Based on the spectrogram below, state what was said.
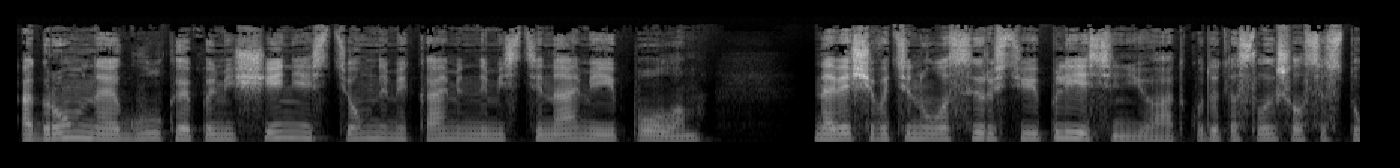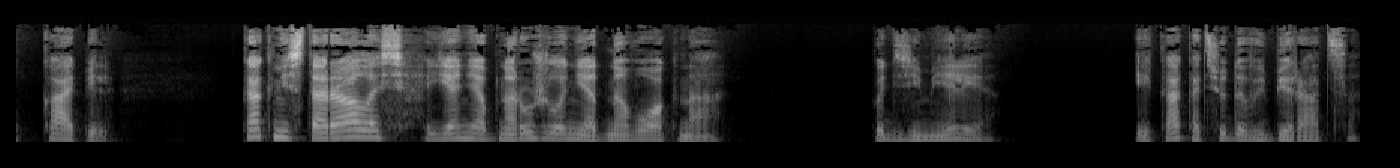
Огромное гулкое помещение с темными каменными стенами и полом. Навязчиво тянуло сыростью и плесенью, а откуда-то слышался стук капель. Как ни старалась, я не обнаружила ни одного окна. Подземелье. И как отсюда выбираться?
